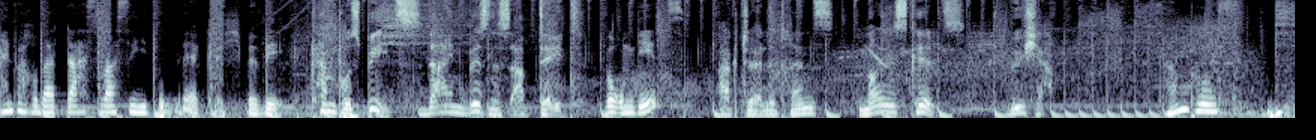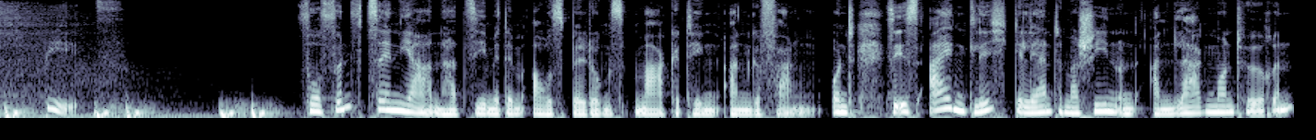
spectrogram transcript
einfach über das, was sie wirklich bewegt. Campus Beats, dein Business Update. Worum geht's? Aktuelle Trends, neue Skills, Bücher. Campus Beats. Vor 15 Jahren hat sie mit dem Ausbildungsmarketing angefangen und sie ist eigentlich gelernte Maschinen- und Anlagenmonteurin,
